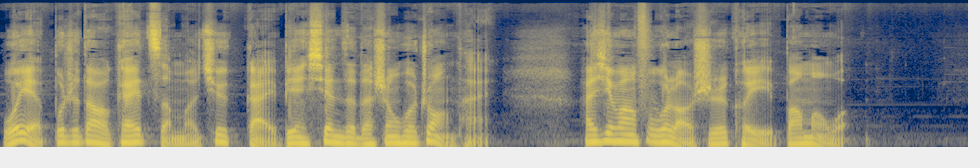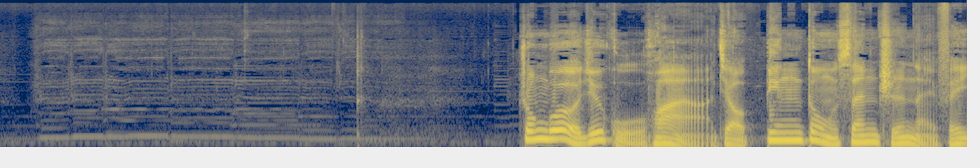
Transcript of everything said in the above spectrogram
我也不知道该怎么去改变现在的生活状态，还希望富国老师可以帮帮我。中国有句古话呀，叫“冰冻三尺，乃非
